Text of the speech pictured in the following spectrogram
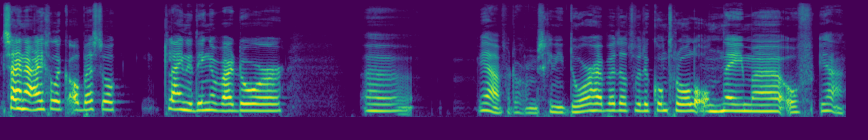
zijn er eigenlijk al best wel kleine dingen waardoor, eh, ja, waardoor we misschien niet doorhebben dat we de controle ontnemen? Of ja,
